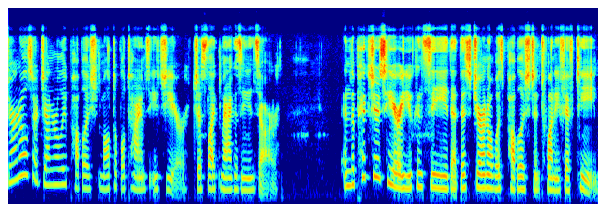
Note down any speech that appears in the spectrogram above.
Journals are generally published multiple times each year, just like magazines are. In the pictures here, you can see that this journal was published in 2015,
